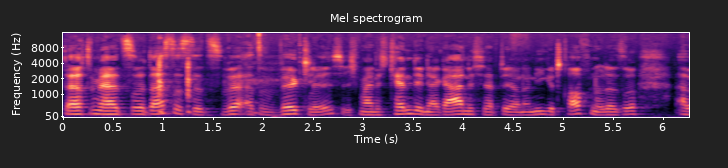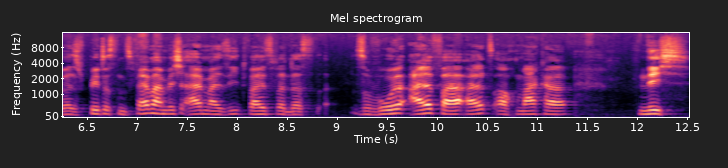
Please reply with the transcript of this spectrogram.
dachte mir halt so, das ist jetzt also wirklich, ich meine, ich kenne den ja gar nicht, ich habe den ja noch nie getroffen oder so, aber spätestens, wenn man mich einmal sieht, weiß man, dass sowohl Alpha als auch Macker nicht,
